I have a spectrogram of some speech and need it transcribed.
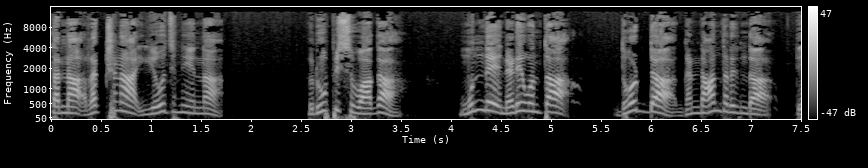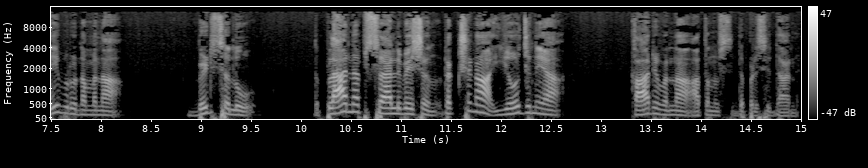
ತನ್ನ ರಕ್ಷಣಾ ಯೋಜನೆಯನ್ನು ರೂಪಿಸುವಾಗ ಮುಂದೆ ನಡೆಯುವಂಥ ದೊಡ್ಡ ಗಂಡಾಂತರದಿಂದ ದೇವರು ನಮ್ಮನ್ನ ಬಿಡಿಸಲು ದ ಪ್ಲಾನ್ ಆಫ್ ಸ್ಯಾಲ್ವೇಷನ್ ರಕ್ಷಣಾ ಯೋಜನೆಯ ಕಾರ್ಯವನ್ನು ಆತನು ಸಿದ್ಧಪಡಿಸಿದ್ದಾನೆ.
